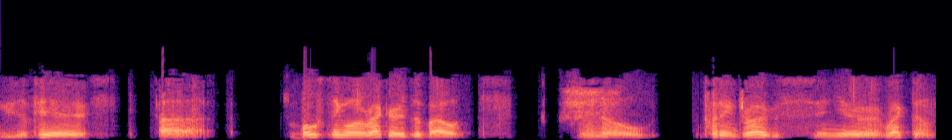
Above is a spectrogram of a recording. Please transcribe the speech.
you up here uh, boasting on records about you know putting drugs in your rectum.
